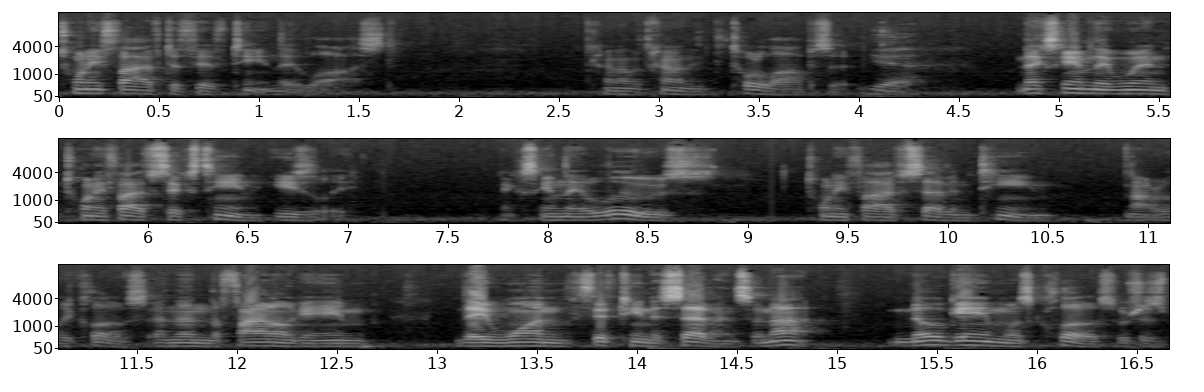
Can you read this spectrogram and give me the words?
25 to 15. They lost. Kind of, kind of the total opposite. Yeah. Next game, they win 25 16 easily. Next game, they lose 25 17. Not really close. And then the final game, they won 15 to 7. So not no game was close, which is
